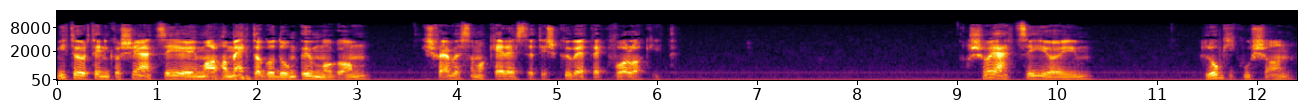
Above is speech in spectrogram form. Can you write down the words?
Mi történik a saját céljaimmal, ha megtagadom önmagam, és felveszem a keresztet, és követek valakit? A saját céljaim logikusan,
